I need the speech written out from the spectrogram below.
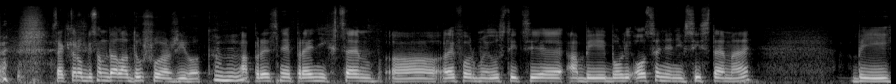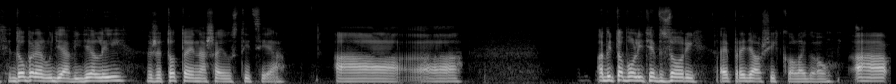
za ktorú by som dala dušu a život. Uh-huh. A presne pre nich chcem uh, reformu justície, aby boli ocenení v systéme, aby ich dobré ľudia videli, že toto je naša justícia. A, a aby to boli tie vzory aj pre ďalších kolegov. A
